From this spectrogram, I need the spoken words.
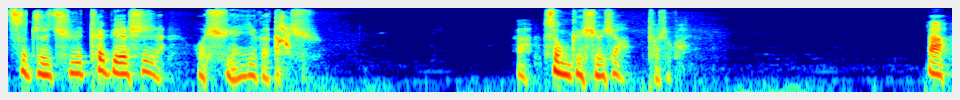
自治区，特别是我选一个大学，啊，送给学校图书馆。啊，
